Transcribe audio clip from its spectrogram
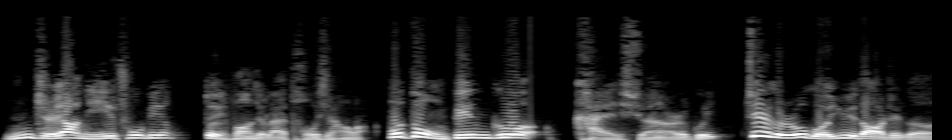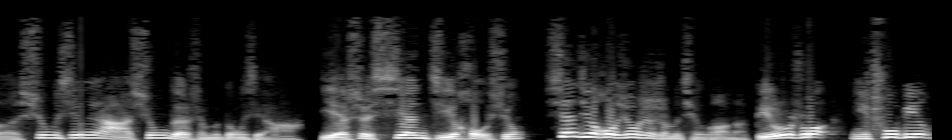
你只要你一出兵，对方就来投降了，不动兵戈。凯旋而归，这个如果遇到这个凶星呀、凶的什么东西啊，也是先吉后凶。先吉后凶是什么情况呢？比如说你出兵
